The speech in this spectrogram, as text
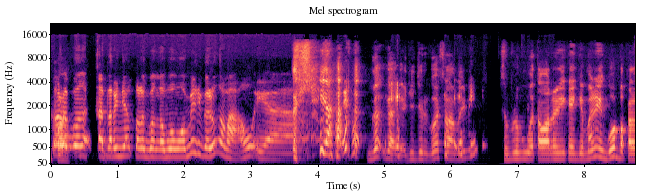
kalau sumpah. gua kata Rinja kalau gua nggak bawa mobil juga lu nggak mau ya Iya, gue nggak nggak jujur gue selama ini sebelum gue tawarin kayak gimana ya gue bakal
